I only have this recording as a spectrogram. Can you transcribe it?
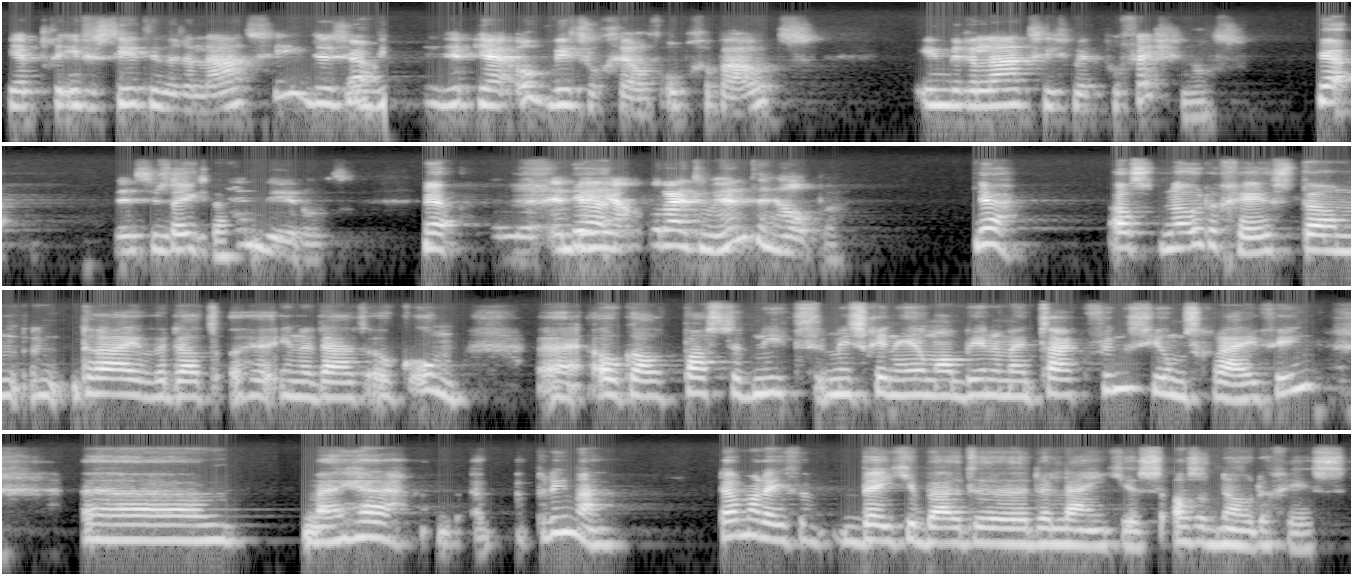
Je hebt geïnvesteerd in de relatie. Dus in die heb jij ook wisselgeld opgebouwd in de relaties met professionals. Ja, Mensen in de systeemwereld. Ja. En, en ben Ja. je ook bereid om hen te helpen? Ja, als het nodig is, dan draaien we dat eh, inderdaad ook om. Eh, ook al past het niet misschien helemaal binnen mijn taakfunctieomschrijving. Ehm, maar ja, prima. Dan maar even een beetje buiten de lijntjes als het nodig is.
